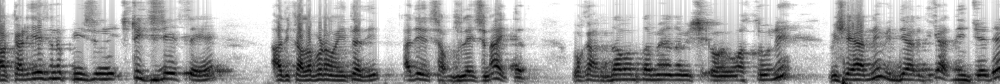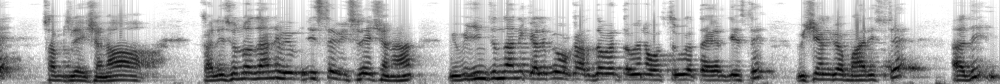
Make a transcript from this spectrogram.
ఆ కట్ చేసిన పీస్ని స్టిచ్ చేస్తే అది కలపడం అవుతుంది అది సంశ్లేషణ అవుతుంది ఒక అర్థవంతమైన విష వస్తువుని విషయాన్ని విద్యార్థికి అందించేదే సంశ్లేషణ. కలిసి ఉన్నదాన్ని విభజిస్తే విశ్లేషణ విభజించిన దాన్ని కలిపి ఒక అర్థవంతమైన వస్తువుగా తయారు చేస్తే విషయంగా మారిస్తే అది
